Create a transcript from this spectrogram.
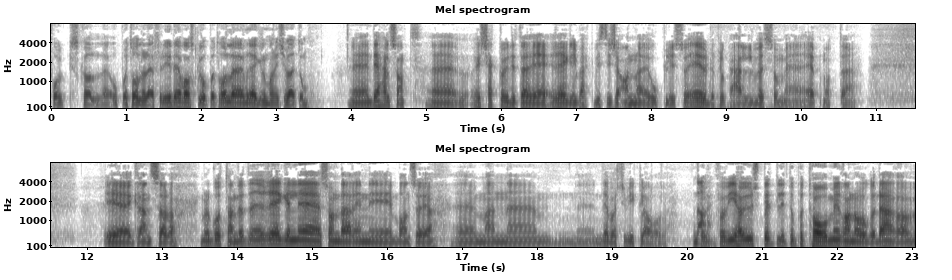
folk skal opprettholde det. Fordi det er vanskelig å opprettholde en regel man ikke vet om. Eh, Det er helt sant. Eh, Jeg sjekker jo dette regelverket hvis ikke annet er opplyst. Så er jo det klokka 11 som er, på en måte er grensa, da. Men det er godt hende at regelen er sånn der inne i Brannsøya. Eh, Men det var ikke vi klar over. For, for vi har jo spilt litt opp på Tormyran òg, og derav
